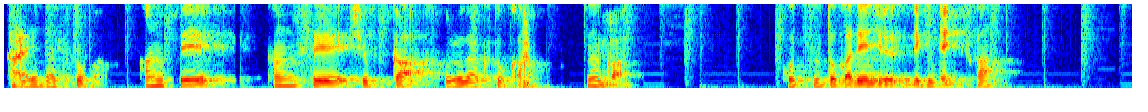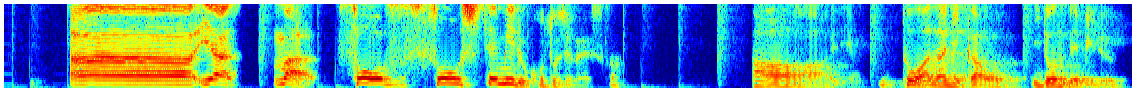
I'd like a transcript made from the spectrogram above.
はい。プロダクト感、完成、完成出荷、プロダクト感、なんか、コツとか伝授できないんですか？ああ、いや、まあ、そう、そうしてみることじゃないですか。ああ、とは何かを挑んでみる？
